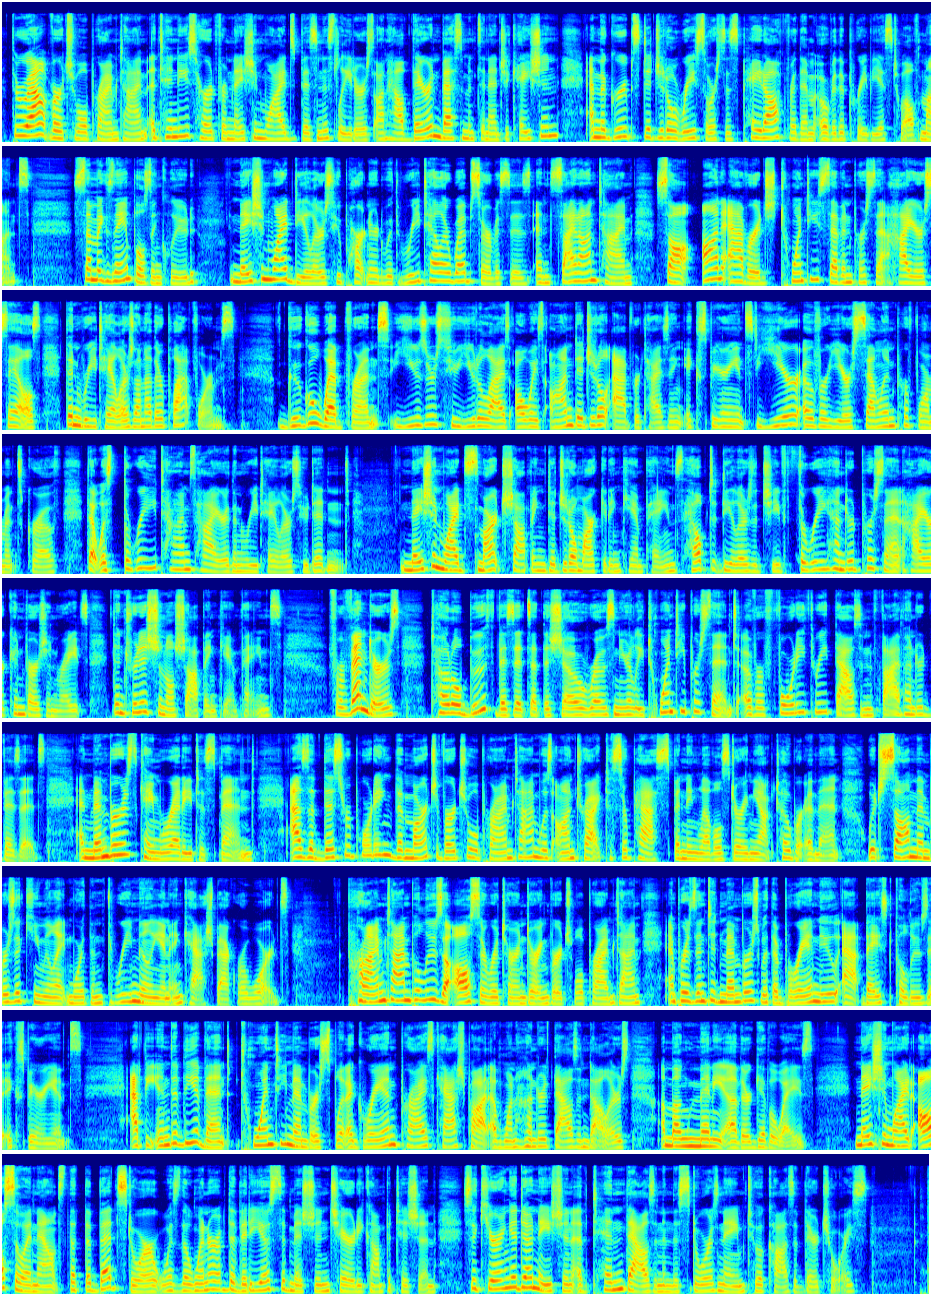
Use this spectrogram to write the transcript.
Throughout virtual primetime, attendees heard from Nationwide's business leaders on how their investments in education and the group's digital resources paid off for them over the previous 12 months. Some examples include nationwide dealers who partnered with retailer web services and Site on Time saw on average 27% higher sales than retailers on other platforms. Google Web Fronts, users who utilize always on digital advertising experienced year over year sell in performance growth that was three times higher than retailers who didn't. Nationwide smart shopping digital marketing campaigns helped dealers achieve 300% higher conversion rates than traditional shopping campaigns. For vendors, total booth visits at the show rose nearly 20% to over 43,500 visits, and members came ready to spend. As of this reporting, the March virtual prime time was on track to surpass spending levels during the October event, which saw members accumulate more than 3 million in cashback rewards. Primetime Palooza also returned during virtual primetime and presented members with a brand new app based Palooza experience. At the end of the event, 20 members split a grand prize cash pot of $100,000 among many other giveaways. Nationwide also announced that the Bed Store was the winner of the video submission charity competition, securing a donation of 10,000 in the store's name to a cause of their choice.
